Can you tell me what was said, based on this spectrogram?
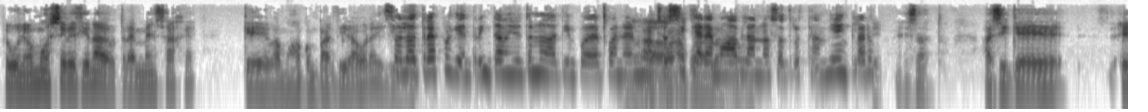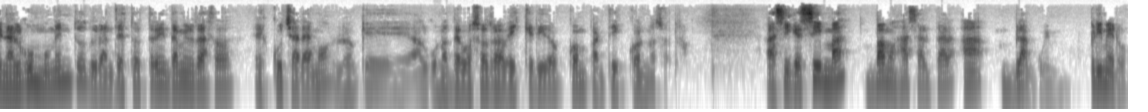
pero bueno, hemos seleccionado tres mensajes que vamos a compartir ahora. Y, Solo tres porque en 30 minutos no da tiempo de poner No, mucho para si queremos hablar nosotros también, claro. Sí. Exacto. Así que en algún momento, durante estos 30 minutazos, escucharemos lo que algunos de vosotros habéis querido compartir con nosotros. Así que sin más, vamos a saltar a Blackwing. Primero,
